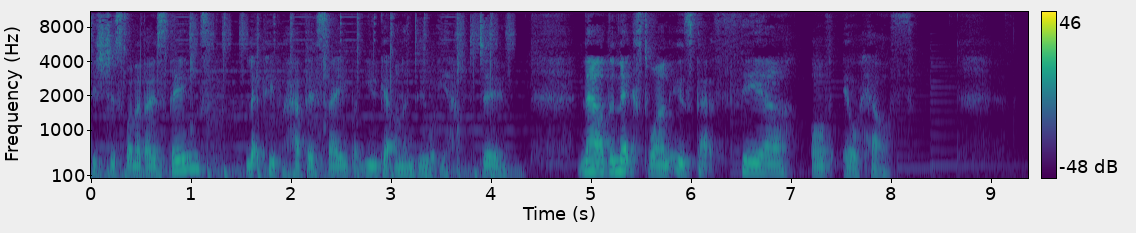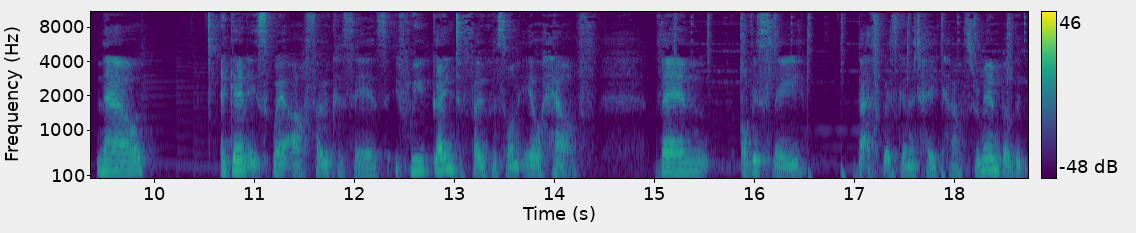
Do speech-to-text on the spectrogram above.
it's just one of those things. Let people have their say, but you get on and do what you have to do. Now, the next one is that fear of ill health. Now, again, it's where our focus is. If we're going to focus on ill health, then obviously that's where it's going to take us. Remember, the,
